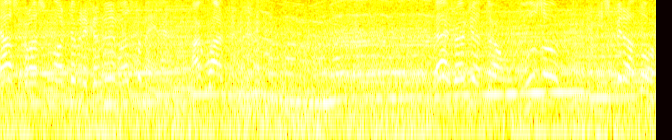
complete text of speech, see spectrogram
Aliás, próximo norte-americano Le Mans também, né? Aguardo. É, Jorge Antrão, uso inspirador.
